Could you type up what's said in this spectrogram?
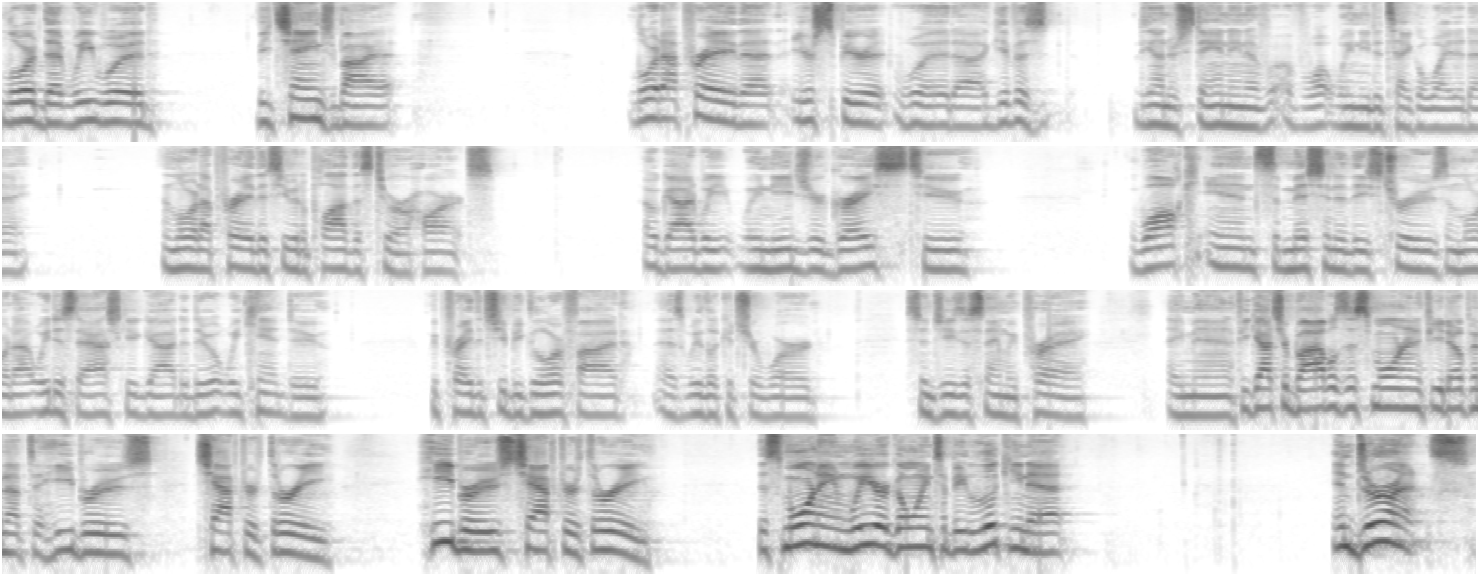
Lord, that we would be changed by it. Lord, I pray that your spirit would uh, give us the understanding of, of what we need to take away today. And Lord, I pray that you would apply this to our hearts. Oh God, we, we need your grace to walk in submission to these truths. And Lord, I, we just ask you, God, to do what we can't do. We pray that you be glorified as we look at your word. It's in Jesus' name we pray. Amen. If you got your Bibles this morning, if you'd open up to Hebrews chapter 3. Hebrews chapter 3. This morning we are going to be looking at endurance,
